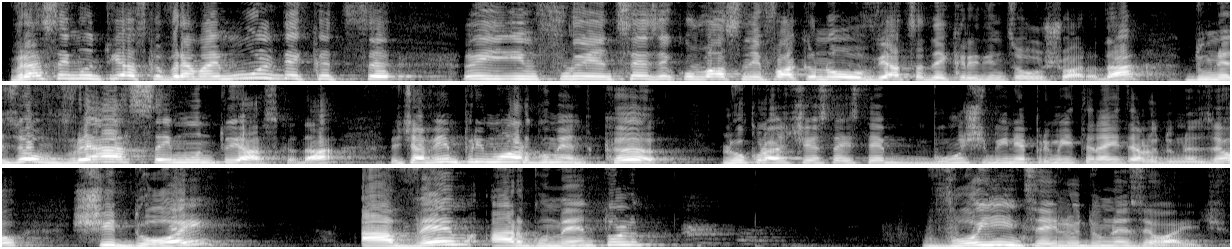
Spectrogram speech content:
Vrea să-i mântuiască, vrea mai mult decât să îi influențeze cumva să ne facă nouă viața de credință ușoară. Da? Dumnezeu vrea să-i mântuiască. Da? Deci avem primul argument că lucrul acesta este bun și bine primit înaintea lui Dumnezeu. Și doi, avem argumentul voinței lui Dumnezeu aici.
